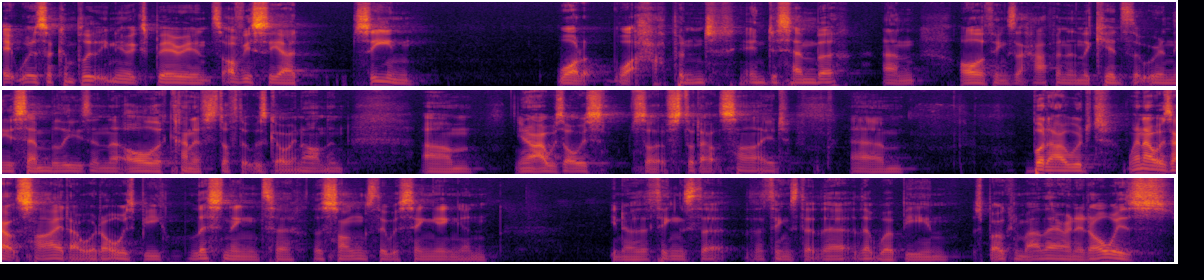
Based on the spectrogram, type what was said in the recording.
it was a completely new experience. Obviously, I'd seen what, what happened in December and all the things that happened and the kids that were in the assemblies and the, all the kind of stuff that was going on. And, um, you know, I was always sort of stood outside. Um, but I would, when I was outside, I would always be listening to the songs they were singing and, you know, the things that the things that that were being spoken about there, and it always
